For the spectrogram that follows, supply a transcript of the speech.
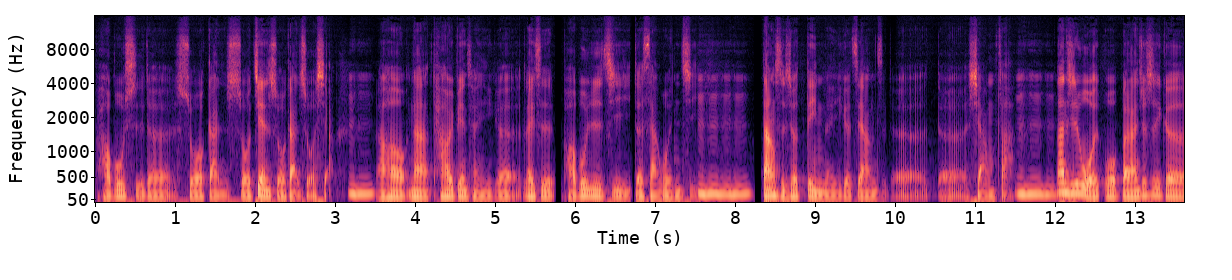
跑步时的所感、所见、所感、所想，嗯哼，然后那它会变成一个类似跑步日记的散文集，嗯哼嗯哼，当时就定了一个这样子的的想法，嗯哼哼。那其实我我本来就是一个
